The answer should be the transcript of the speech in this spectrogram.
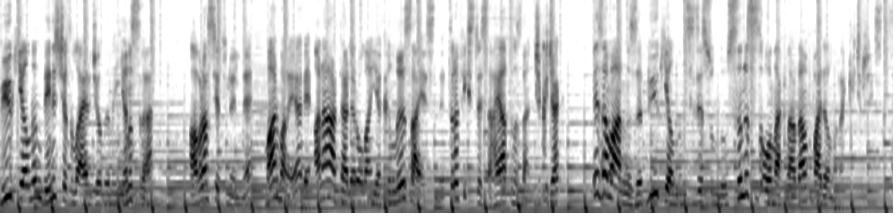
Büyük Yalı'nın deniz çatılı ayrıcalığının yanı sıra Avrasya Tüneli'ne, Marmara'ya ve ana arterlere olan yakınlığı sayesinde trafik stresi hayatınızdan çıkacak ve zamanınızı Büyük Yalı'nın size sunduğu sınırsız olanaklardan faydalanarak geçireceksiniz.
